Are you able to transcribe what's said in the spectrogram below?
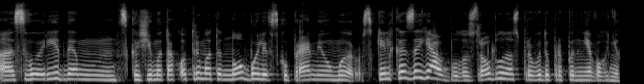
е, своєрідним, скажімо так, отримати Нобелівську премію миру. Скільки заяв було зроблено з приводу припинення вогню?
